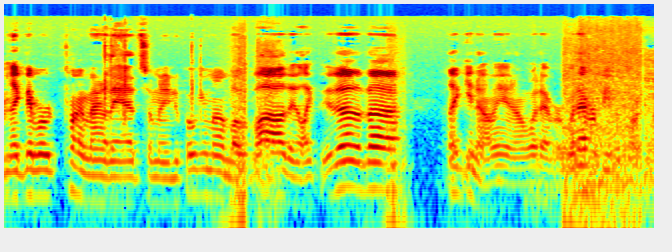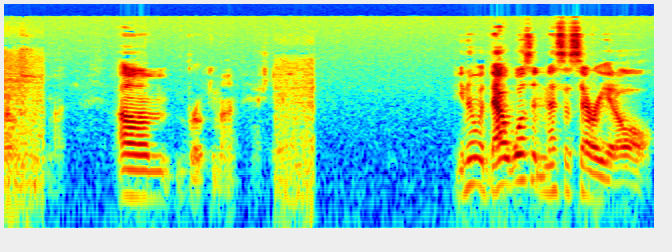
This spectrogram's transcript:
Like, they were talking about how they had so many new Pokemon, blah blah blah, they like da da da. Like, you know, you know, whatever. Whatever people talk about Um, Brokemon. Hashtag. You know what? That wasn't necessary at all.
